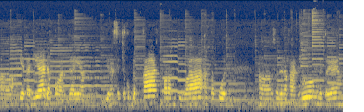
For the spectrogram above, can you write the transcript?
eh, ya tadi ya ada keluarga yang dirasa cukup dekat orang tua ataupun eh, saudara kandung gitu ya yang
